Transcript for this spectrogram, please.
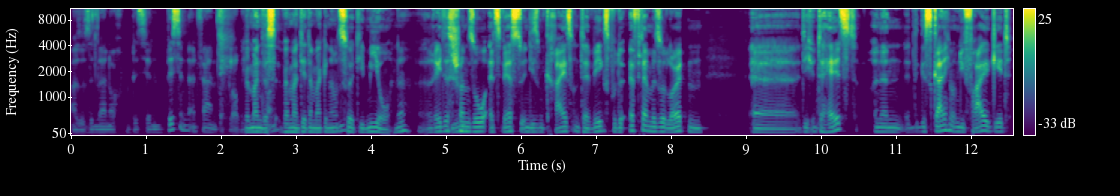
Also sind wir noch ein bisschen, bisschen entfernt, glaube ich. Wenn man das, wenn man dir da mal genau mhm. zuhört, die Mio, ne? Redest mhm. schon so, als wärst du in diesem Kreis unterwegs, wo du öfter mit so Leuten äh, dich unterhältst und dann es gar nicht mehr um die Frage geht,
